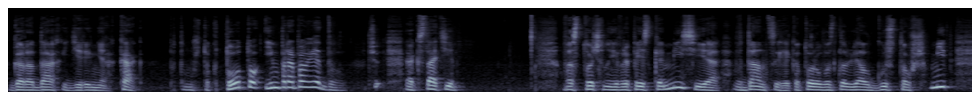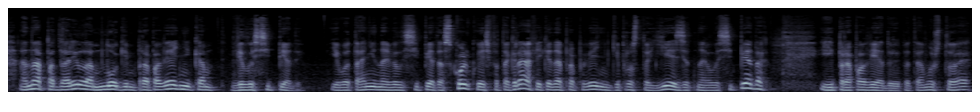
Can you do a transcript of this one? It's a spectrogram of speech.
городах и деревнях? Как? Потому что кто-то им проповедовал. Э, кстати, Восточноевропейская миссия в Данциге, которую возглавлял Густав Шмидт, она подарила многим проповедникам велосипеды. И вот они на велосипедах. Сколько есть фотографий, когда проповедники просто ездят на велосипедах и проповедуют. Потому что, э,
